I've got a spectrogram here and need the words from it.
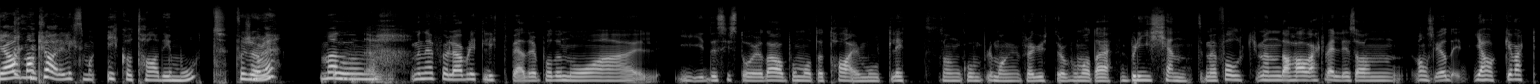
Ja, man klarer liksom ikke å ta det imot, forstår du? Men og, Men jeg føler jeg har blitt litt bedre på det nå i det siste året, da, å på en måte ta imot litt sånn komplimenter fra gutter, og på en måte bli kjent med folk, men det har vært veldig sånn vanskelig, og jeg har ikke vært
